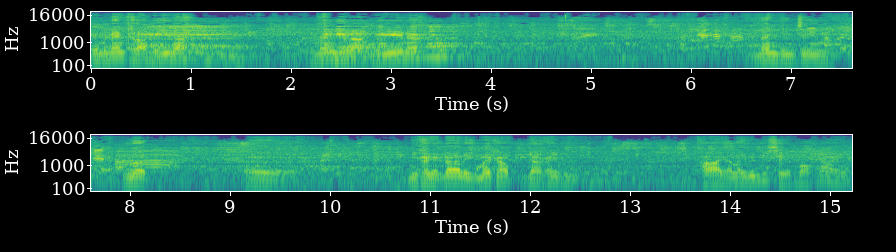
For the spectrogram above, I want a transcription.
นี่มันแน่นขนาดนี้นะแน่นขนาดนี้นะแน่นจริงๆเลิศเออมีใครอยากได้อะไรอีกไหมครับ อยากให้ผมถ่ายอะไรเป็นพิเศษบอกได้นะ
